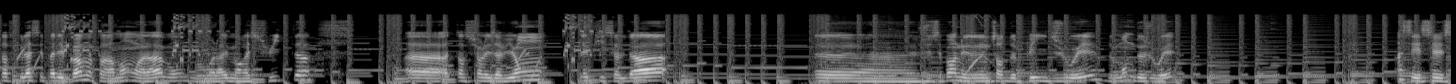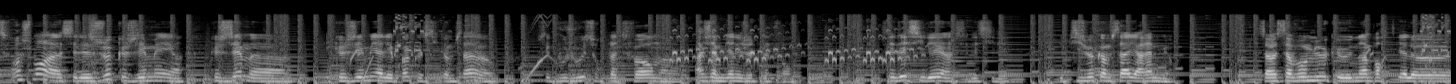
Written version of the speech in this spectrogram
Sauf que là, c'est pas des pommes apparemment. Voilà, bon, voilà, il m'en reste 8. Euh, attention les avions. Les petits soldats. Euh, je sais pas, on est dans une sorte de pays de jouets. De monde de jouets. Ah, c'est franchement, c'est des jeux que j'aimais. Hein, que j'aime et que j'aimais à l'époque aussi comme ça c'est que vous jouez sur plateforme. Ah, j'aime bien les jeux de plateforme. C'est décidé, hein, c'est décidé. Les petits jeux comme ça, il a rien de mieux. Ça, ça vaut mieux que n'importe quel euh,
